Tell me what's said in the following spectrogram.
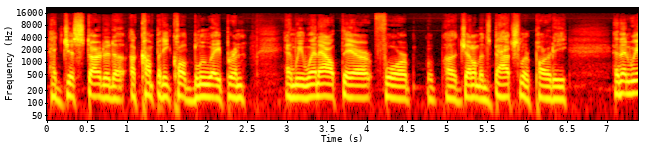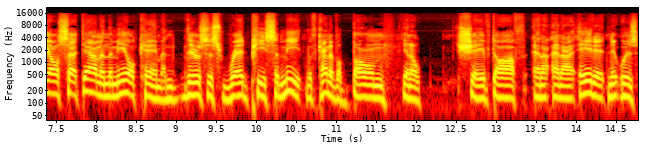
had just started a, a, company called Blue Apron, and we went out there for a gentleman's bachelor party. And then we all sat down, and the meal came, and there's this red piece of meat with kind of a bone, you know, shaved off, and and I ate it, and it was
